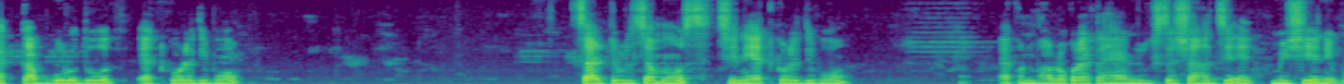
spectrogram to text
এক কাপ গরু দুধ অ্যাড করে দিব। চার টেবিল চামচ চিনি অ্যাড করে দিব। এখন ভালো করে একটা হ্যান্ড মিক্সের সাহায্যে মিশিয়ে নিব।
